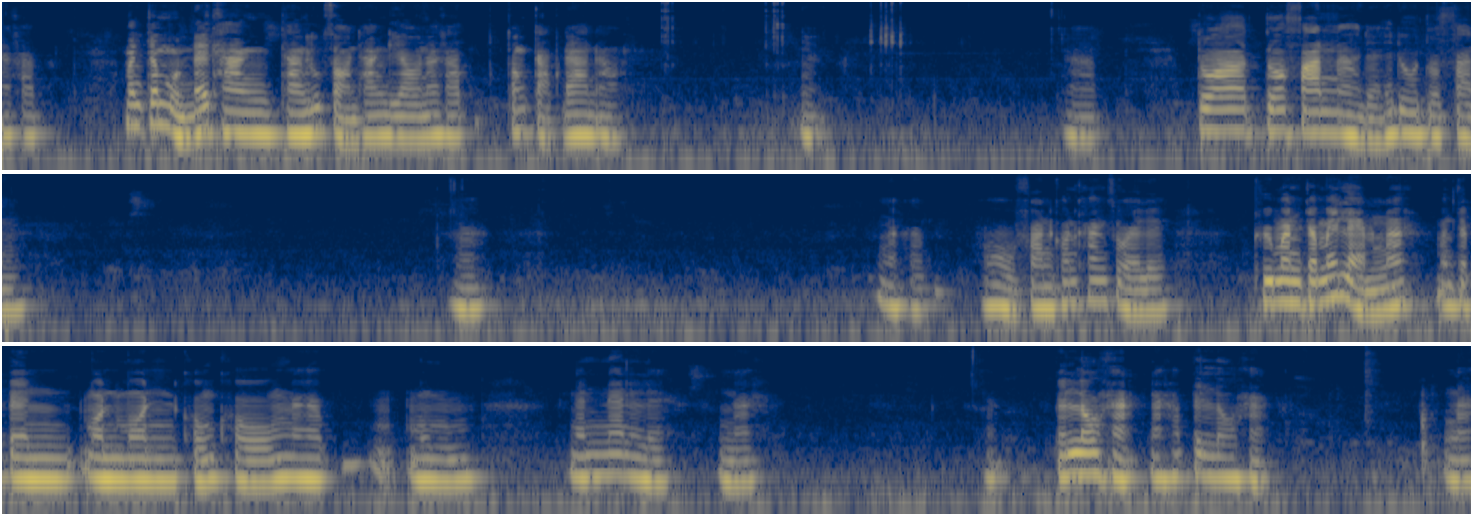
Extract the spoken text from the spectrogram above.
นะครับ มันจะหมุนได้ทางทางลูกศรทางเดียวนะครับ ต้องกลับด้านเอา นะครับ ตัวตัวฟันอะ เดี๋ยวให้ดูตัวฟันนะนะครับโอ้ฟันค่อนข้างสวยเลย คือมันจะไม่แหลมนะ มันจะเป็นมนมนโค้งโค้งนะครับ มุมแน่นๆเลยนะ เป็นโลหะนะครับ เป็นโลหะนะ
